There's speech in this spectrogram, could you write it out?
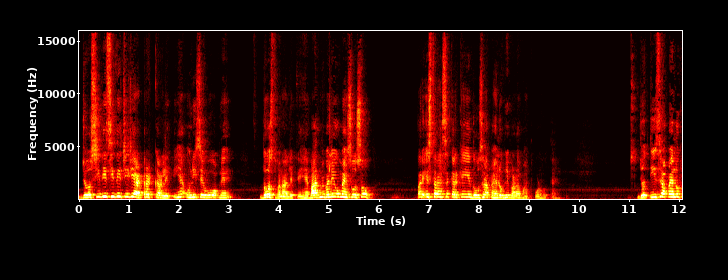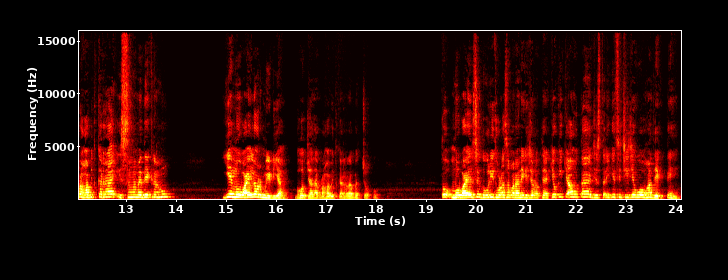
जो सीधी सीधी चीज़ें अट्रैक्ट कर लेती हैं, उन्हीं से वो अपने दोस्त बना लेते हैं। बाद में भले वो महसूस हो, पर इस तरह से करके ये दूसरा पहलू भी बड़ा महत्वपूर्ण होता है। जो तीसरा पहलू प्रभावित कर रहा है, इस समय मैं देख रहा हूँ ये मोबाइल और मीडिया बहुत ज़्यादा प्रभावित कर रहा है बच्चों को। तो मोबाइल से दूरी थोड़ा सा बनाने की ज़रूरत है, क्योंकि क्या होता है, जिस तरीके से चीज़ें वो वहाँ देखते हैं,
